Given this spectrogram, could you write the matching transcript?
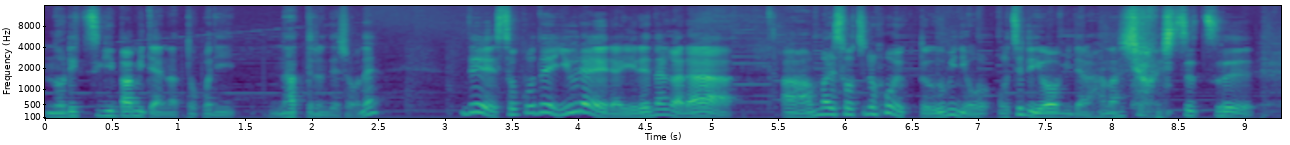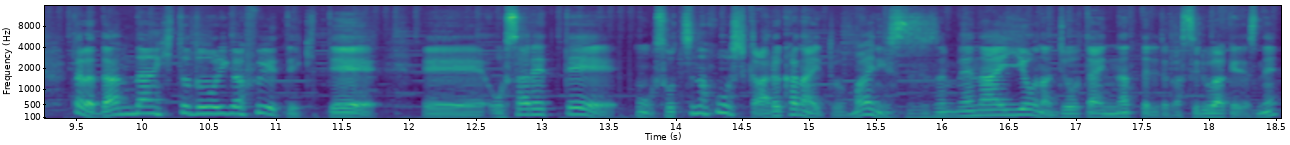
乗り継ぎ場みたいなとこになってるんでしょうね。でそこでゆらゆら揺れながらああんまりそっちの方行くと海に落ちるよみたいな話をしつつ ただだんだん人通りが増えてきて、えー、押されてもうそっちの方しか歩かないと前に進めないような状態になったりとかするわけですね。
